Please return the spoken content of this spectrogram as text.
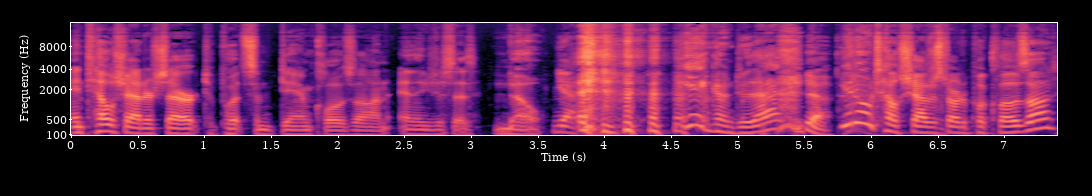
And tell Shatterstar to put some damn clothes on, and then he just says no. Yeah. he ain't going to do that. Yeah. You don't tell Shatterstar to put clothes on.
